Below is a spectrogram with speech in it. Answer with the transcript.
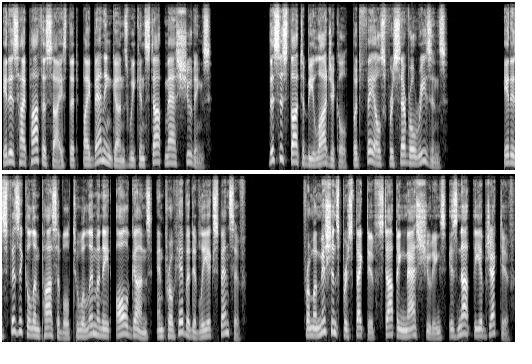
It is hypothesized that by banning guns we can stop mass shootings. This is thought to be logical but fails for several reasons. It is physical impossible to eliminate all guns and prohibitively expensive. From a mission's perspective, stopping mass shootings is not the objective.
